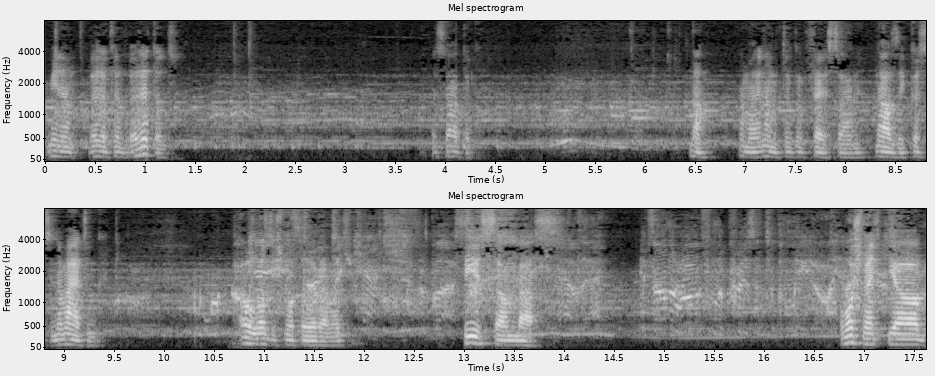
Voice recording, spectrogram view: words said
Mi nem? Vezeted? Vezeted? Leszálltok? Na, nem, nem tudok felszállni. Na azért köszi, na mehetünk. Ó, az is motorra megy. Pilsan Bass. Most megy ki a,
